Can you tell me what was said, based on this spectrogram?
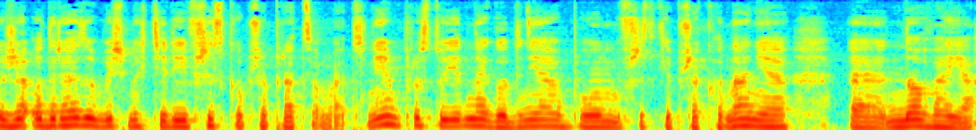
że od razu byśmy chcieli wszystko przepracować, nie? Po prostu jednego dnia, bum, wszystkie przekonania, nowa ja.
